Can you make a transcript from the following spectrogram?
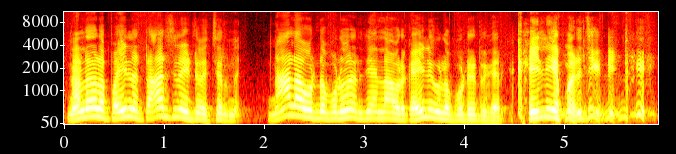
நல்ல பையில் டார்ச் லைட் வச்சுருந்தேன். நாலாவது உருண்டை போடுவேன் எல்லாம் அவர் கைலிக்குள்ளே போட்டுக்கிட்டு இருக்காரு. கைலியை மடிச்சுக்கிட்டு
